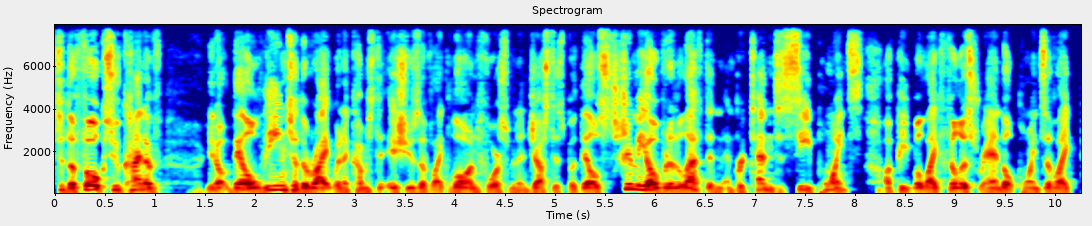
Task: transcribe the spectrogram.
To the folks who kind of you know, they'll lean to the right when it comes to issues of like law enforcement and justice, but they'll shimmy over to the left and, and, pretend to see points of people like Phyllis Randall, points of like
